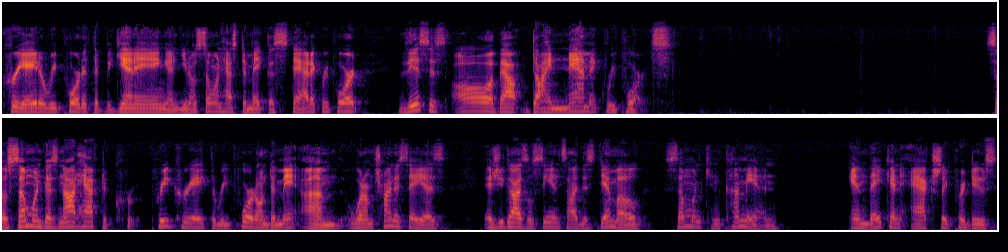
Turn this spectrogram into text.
create a report at the beginning, and you know, someone has to make a static report. This is all about dynamic reports. So someone does not have to pre-create the report on demand. Um, what I'm trying to say is, as you guys will see inside this demo, someone can come in and they can actually produce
